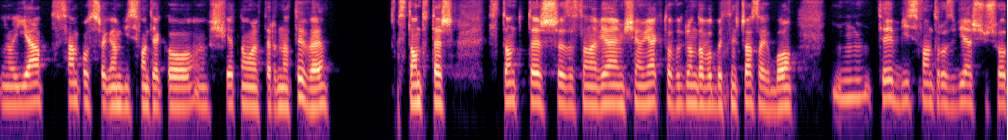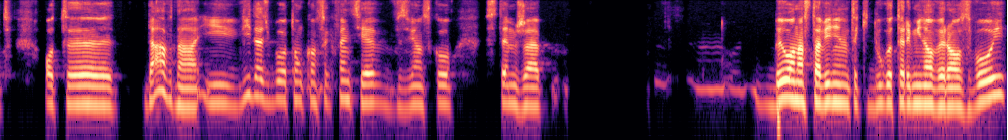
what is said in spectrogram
no, ja sam postrzegam BizFund jako świetną alternatywę Stąd też, stąd też zastanawiałem się, jak to wygląda w obecnych czasach, bo mm, ty BizFund rozwijasz już od, od e, dawna i widać było tą konsekwencję w związku z tym, że było nastawienie na taki długoterminowy rozwój,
